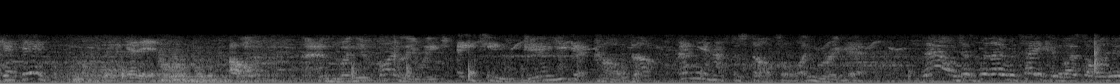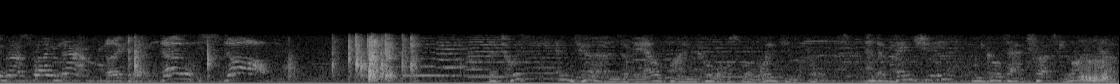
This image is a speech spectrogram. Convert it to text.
Get in. Get in. Oh. And when you finally reach 18th gear, you get carved up. Then you have to start all over again. Now I've just been overtaken by someone who's now slowed down. Don't stop! The twists and turns of the Alpine course were waiting for us, and eventually we got our trucks lined up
